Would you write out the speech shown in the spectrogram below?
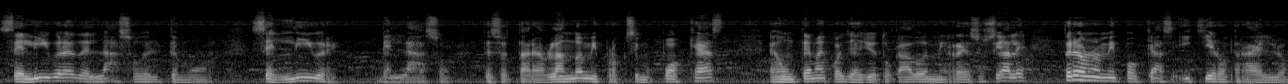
Se libre del lazo del temor, se libre del lazo. De eso estaré hablando en mi próximo podcast. Es un tema que ya yo he tocado en mis redes sociales, pero no en mi podcast y quiero traerlo.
